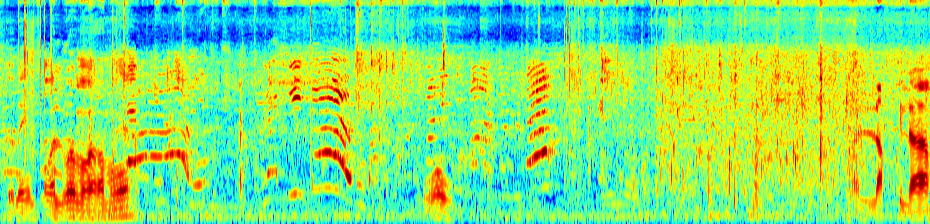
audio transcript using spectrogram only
Ito na yung pangalawa, mga kamanyan. Wow. Rin yan.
